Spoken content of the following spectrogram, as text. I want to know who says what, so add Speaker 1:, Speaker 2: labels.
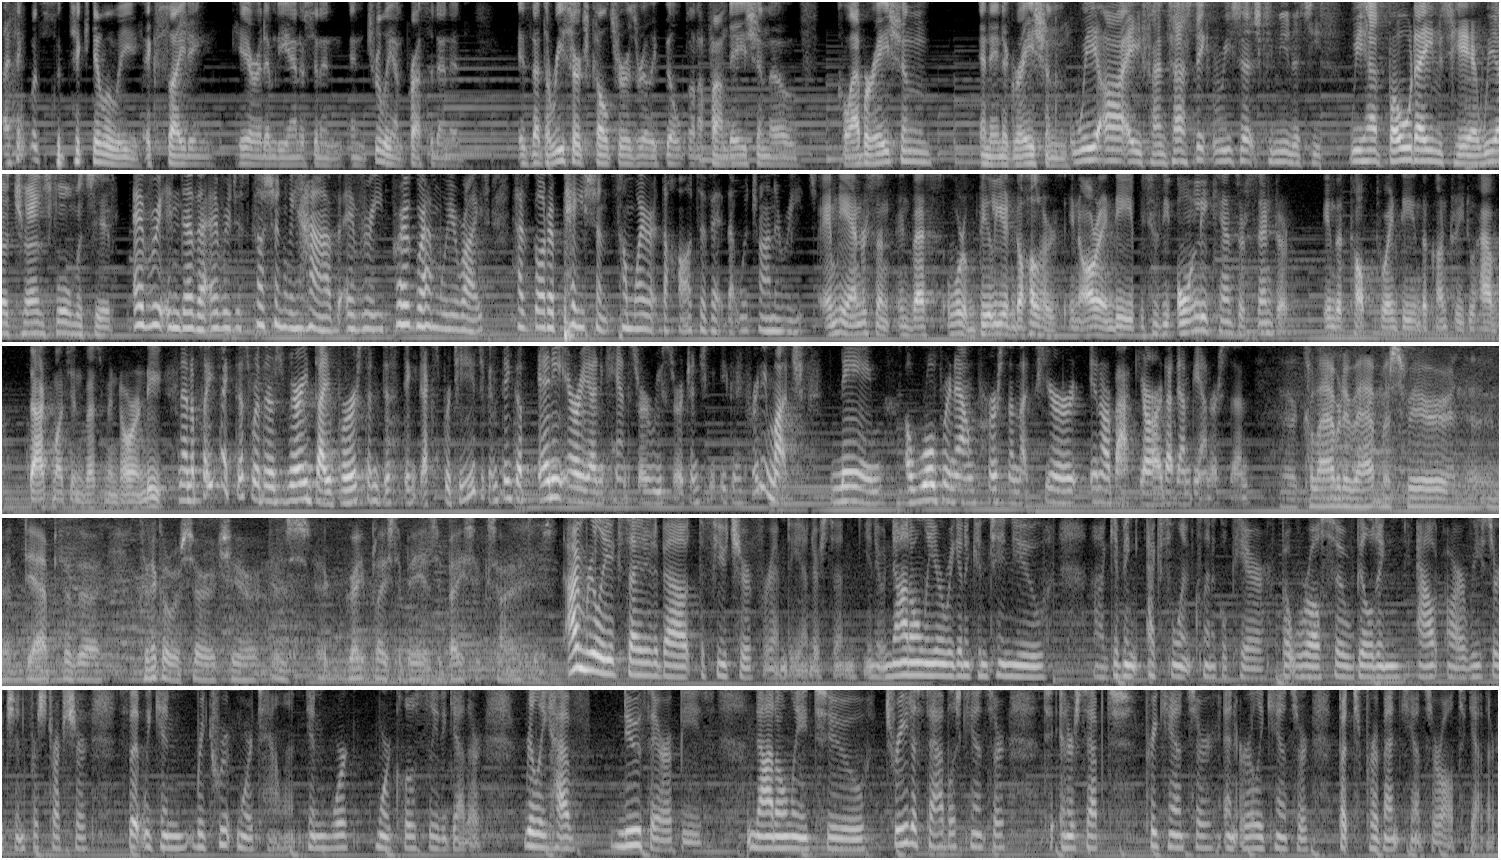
Speaker 1: I think what's particularly exciting here at MD Anderson and, and, truly unprecedented is that the research culture is really built on a foundation of collaboration and integration.
Speaker 2: We are a fantastic research community. We have bold aims here. We are transformative.
Speaker 3: Every endeavor, every discussion we have, every program we write has got a patient somewhere at the heart of it that we're trying to reach.
Speaker 4: MD Anderson invests over a billion dollars in R&D, which is the only cancer center in the top 20 in the country to have that much investment R&D.
Speaker 5: And in a place like this where there's very diverse and distinct expertise, you can think of any area in cancer research and you can pretty much name a world-renowned person that's here in our backyard at MD Anderson.
Speaker 6: A collaborative atmosphere and the, and the, depth of the clinical research here is a great place to be as a basic scientist.
Speaker 7: I'm really excited about the future for MD Anderson. You know, not only are we going to continue uh, giving excellent clinical care, but we're also building out our research infrastructure so that we can recruit more talent, and work more closely together, really have new therapies, not only to treat established cancer, to intercept precancer and early cancer, but to prevent cancer altogether.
